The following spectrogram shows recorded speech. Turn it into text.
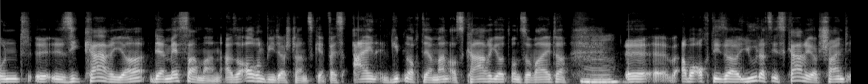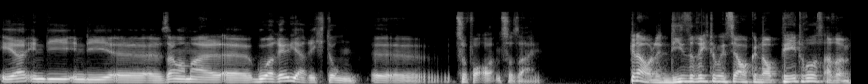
und äh, Sikaria, der Messermann, also auch ein Widerstandskämpfer. Es ein, gibt noch der Mann aus Kariot und so weiter. Mhm. Äh, aber auch dieser Judas Iskariot scheint eher in die, in die äh, sagen wir mal, äh, Guerilla-Richtung äh, zu verorten zu sein. Genau, und in diese Richtung ist ja auch genau Petrus, also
